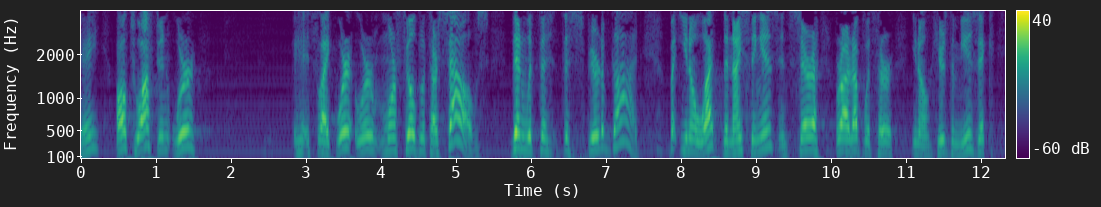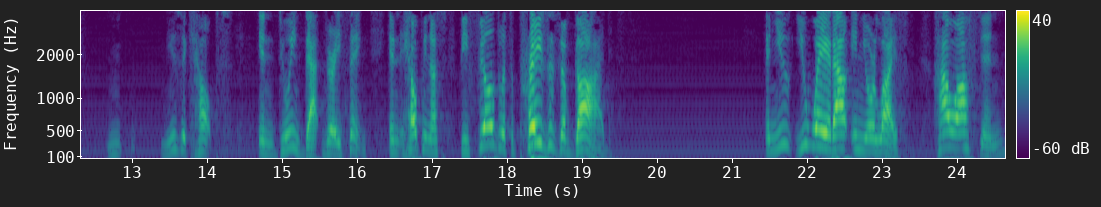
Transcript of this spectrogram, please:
Okay? All too often, we're, it's like we're, we're more filled with ourselves than with the, the Spirit of God. But you know what? The nice thing is, and Sarah brought up with her, you know, here's the music. M- music helps in doing that very thing, in helping us be filled with the praises of God. And you, you weigh it out in your life. How often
